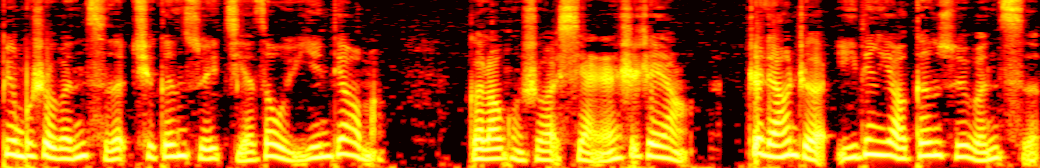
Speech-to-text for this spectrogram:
并不是文词去跟随节奏与音调嘛？格劳孔说：“显然是这样，这两者一定要跟随文词。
